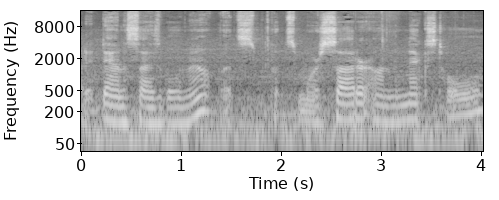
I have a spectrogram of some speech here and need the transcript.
Cut it down a sizable amount. Let's put some more solder on the next hole.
